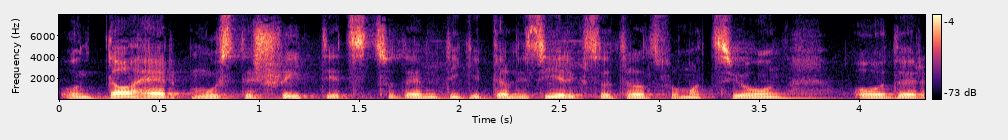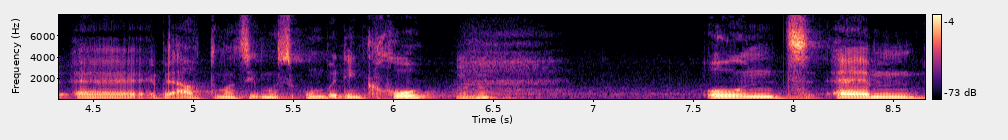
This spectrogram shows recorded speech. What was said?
Und daher muss der Schritt jetzt zu der Digitalisierung, zur Transformation oder äh, Automatisierung muss unbedingt kommen. Mhm. Und ähm,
